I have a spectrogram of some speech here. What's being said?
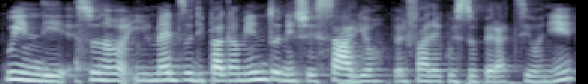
quindi sono il mezzo di pagamento necessario per fare queste operazioni,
